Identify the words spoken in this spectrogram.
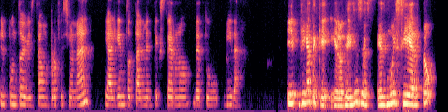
el punto de vista un profesional y alguien totalmente externo de tu vida. Y fíjate que, lo que dices es, es, muy cierto.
